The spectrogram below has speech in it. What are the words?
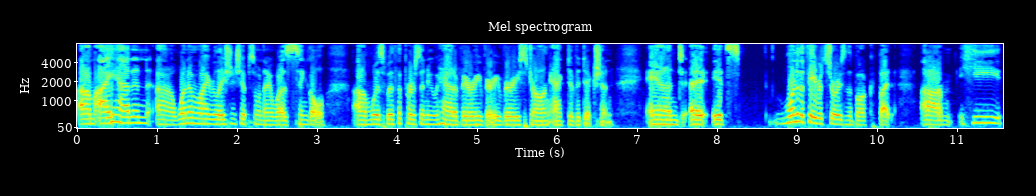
Um, I had an uh, one of my relationships when I was single um, was with a person who had a very, very, very strong active addiction, and uh, it's one of the favorite stories in the book. But um, he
